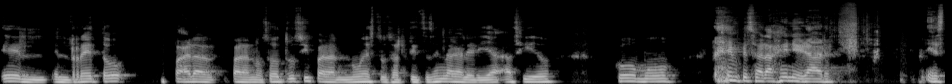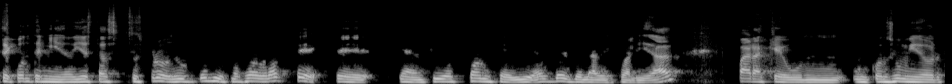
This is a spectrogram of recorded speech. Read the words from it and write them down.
el, reto para, para nosotros y para nuestros artistas en la galería ha sido cómo empezar a generar este contenido y estos, productos y estas obras que, han sido concebidas desde la virtualidad para que un, consumidor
